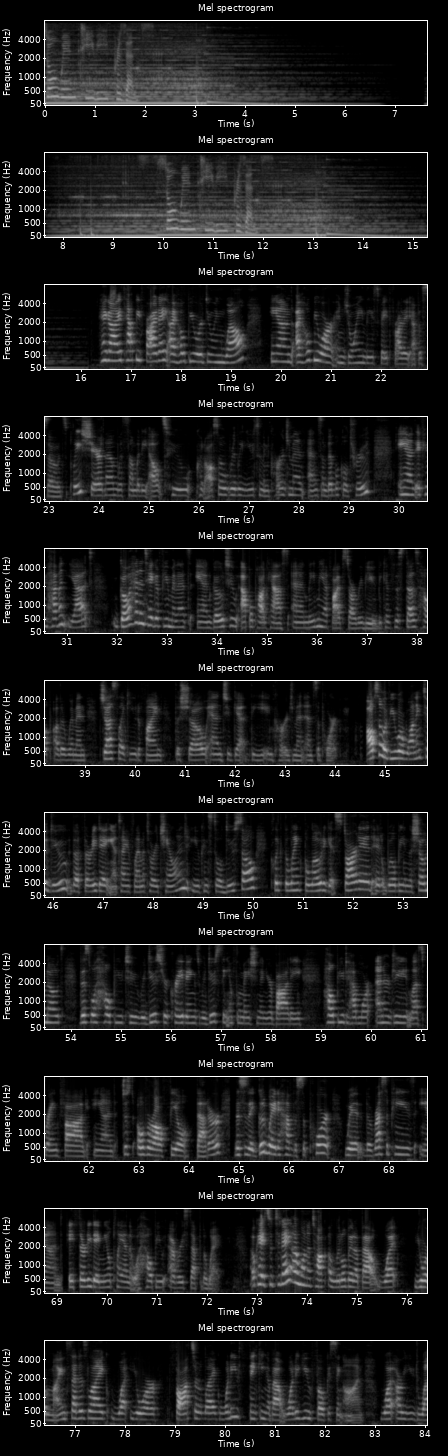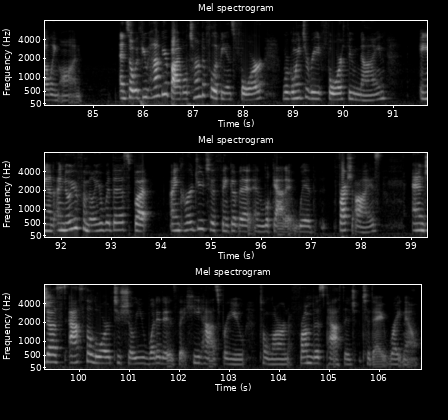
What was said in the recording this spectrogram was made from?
SOLWIN TV presents. SOLWIN TV presents. Hey guys, happy Friday. I hope you are doing well and I hope you are enjoying these Faith Friday episodes. Please share them with somebody else who could also really use some encouragement and some biblical truth. And if you haven't yet, go ahead and take a few minutes and go to Apple Podcasts and leave me a five star review because this does help other women just like you to find the show and to get the encouragement and support. Also, if you are wanting to do the 30 day anti inflammatory challenge, you can still do so. Click the link below to get started. It will be in the show notes. This will help you to reduce your cravings, reduce the inflammation in your body, help you to have more energy, less brain fog, and just overall feel better. This is a good way to have the support with the recipes and a 30 day meal plan that will help you every step of the way. Okay, so today I want to talk a little bit about what your mindset is like, what your thoughts are like, what are you thinking about, what are you focusing on, what are you dwelling on. And so if you have your Bible, turn to Philippians 4 we're going to read 4 through 9. And I know you're familiar with this, but I encourage you to think of it and look at it with fresh eyes and just ask the Lord to show you what it is that He has for you to learn from this passage today, right now.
